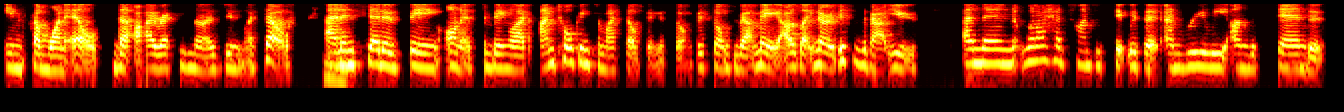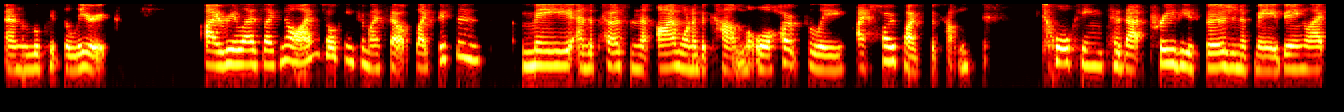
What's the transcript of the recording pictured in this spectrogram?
in someone else that I recognized in myself. And mm. instead of being honest and being like, I'm talking to myself in this song, this song's about me, I was like, no, this is about you. And then when I had time to sit with it and really understand it and look at the lyrics, I realized, like, no, I'm talking to myself. Like, this is me and the person that I want to become, or hopefully, I hope I've become, talking to that previous version of me, being like,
